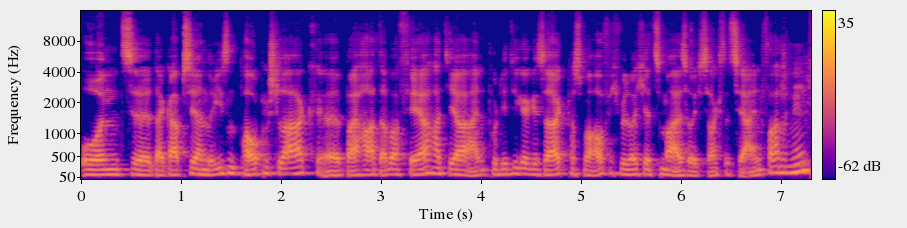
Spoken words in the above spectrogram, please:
Und äh, da gab es ja einen riesen Paukenschlag. Äh, bei Hard aber fair hat ja ein Politiker gesagt, pass mal auf, ich will euch jetzt mal, also ich sage es jetzt sehr einfach, mhm.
